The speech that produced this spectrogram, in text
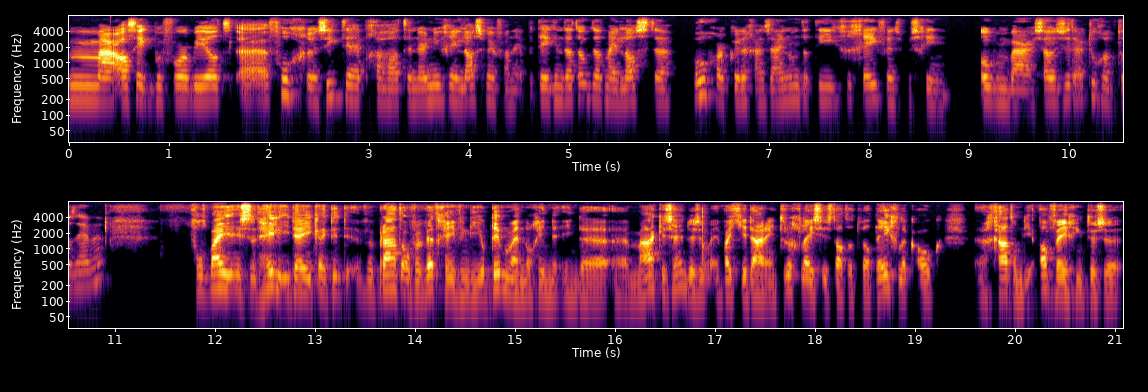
Maar als ik bijvoorbeeld eh, vroeger een ziekte heb gehad en daar nu geen last meer van heb, betekent dat ook dat mijn lasten hoger kunnen gaan zijn, omdat die gegevens misschien openbaar, zouden ze daar toegang tot hebben? Volgens mij is het hele idee, kijk, dit, we praten over wetgeving die op dit moment nog in de, in de eh, maak is. Hè. Dus wat je daarin terugleest is dat het wel degelijk ook eh, gaat om die afweging tussen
